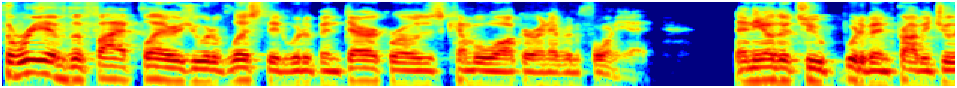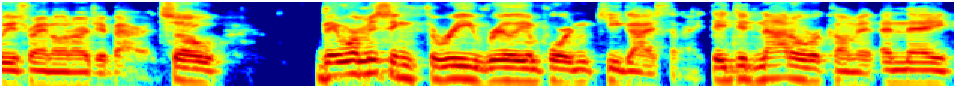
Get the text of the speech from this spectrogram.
three of the five players you would have listed would have been Derrick Rose, Kemba Walker, and Evan Fournier, and the other two would have been probably Julius Randle and RJ Barrett. So they were missing three really important key guys tonight. They did not overcome it, and they.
